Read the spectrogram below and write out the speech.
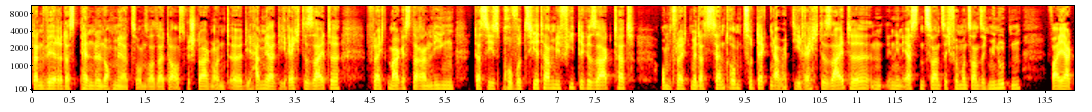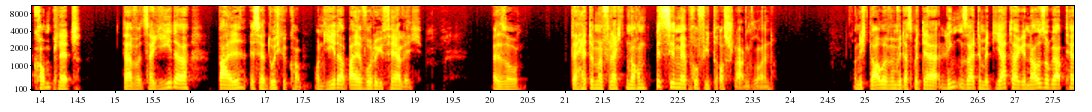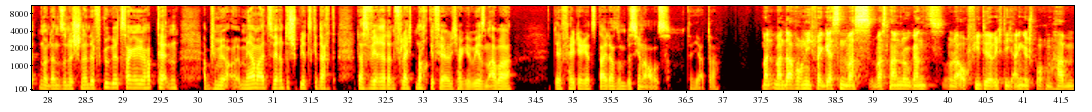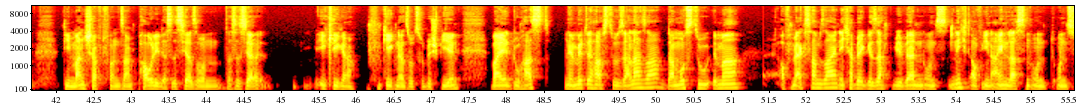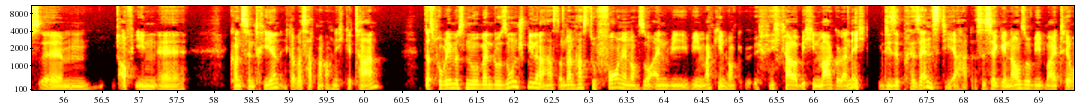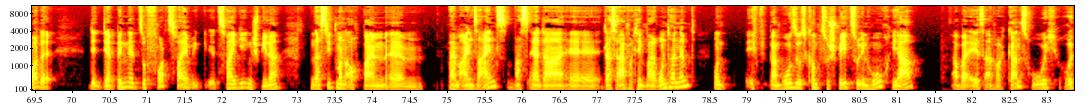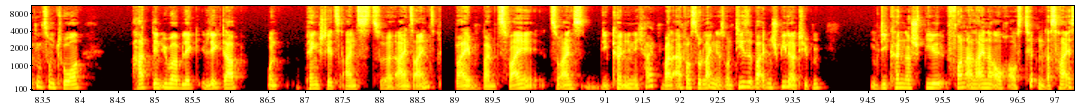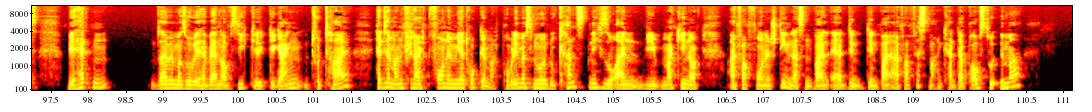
dann wäre das Pendel noch mehr zu unserer Seite ausgeschlagen. Und äh, die haben ja die rechte Seite. Vielleicht mag es daran liegen, dass sie es provoziert haben, wie Fiete gesagt hat, um vielleicht mehr das Zentrum zu decken. Aber die rechte Seite in, in den ersten 20, 25 Minuten war ja komplett, da ist ja jeder Ball ist ja durchgekommen und jeder Ball wurde gefährlich. Also, da hätte man vielleicht noch ein bisschen mehr Profit draus schlagen sollen. Und ich glaube, wenn wir das mit der linken Seite mit Jatta genauso gehabt hätten und dann so eine schnelle Flügelzange gehabt hätten, habe ich mir mehrmals während des Spiels gedacht, das wäre dann vielleicht noch gefährlicher gewesen. Aber der fällt ja jetzt leider so ein bisschen aus, der Jatta. Man, man darf auch nicht vergessen, was, was Nando ganz oder auch Fiete richtig angesprochen haben. Die Mannschaft von St. Pauli, das ist ja so ein, das ist ja ekliger Gegner so zu bespielen, weil du hast, in der Mitte hast du Salazar, da musst du immer aufmerksam sein. Ich habe ja gesagt, wir werden uns nicht auf ihn einlassen und uns ähm, auf ihn äh, konzentrieren. Ich glaube, das hat man auch nicht getan. Das Problem ist nur, wenn du so einen Spieler hast und dann hast du vorne noch so einen wie, wie Makinok, egal ob ich ihn mag oder nicht, diese Präsenz, die er hat, das ist ja genauso wie bei Terodde. Der, der bindet sofort zwei, zwei Gegenspieler. Und das sieht man auch beim, ähm, beim 1-1, was er da, äh, dass er einfach den Ball runternimmt. Und ich, Ambrosius kommt zu spät zu ihm hoch, ja, aber er ist einfach ganz ruhig, Rücken zum Tor, hat den Überblick, legt ab und Peng steht 1 zu 1-1. Äh, bei, beim 2 zu 1, die können ihn nicht halten, weil er einfach so lang ist. Und diese beiden Spielertypen, die können das Spiel von alleine auch aus tippen. Das heißt, wir hätten, sagen wir mal so, wir wären auf Sieg gegangen, total, hätte man vielleicht vorne mehr Druck gemacht. Problem ist nur, du kannst nicht so einen wie Makinok einfach vorne stehen lassen, weil er den, den Ball einfach festmachen kann. Da brauchst du immer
